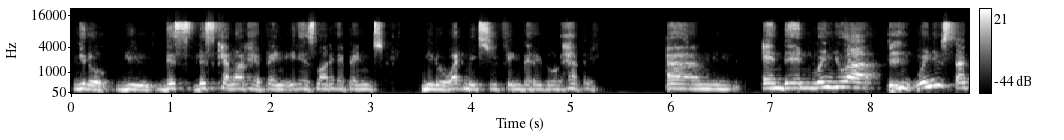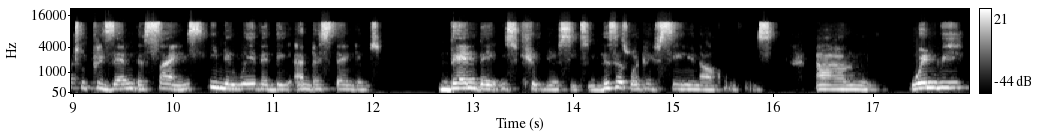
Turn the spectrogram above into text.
you know, you this this cannot happen. It has not happened. You know, what makes you think that it will happen? Um, and then when you are when you start to present the science in a way that they understand it, then there is curiosity. This is what we've seen in our conference. Um, when we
